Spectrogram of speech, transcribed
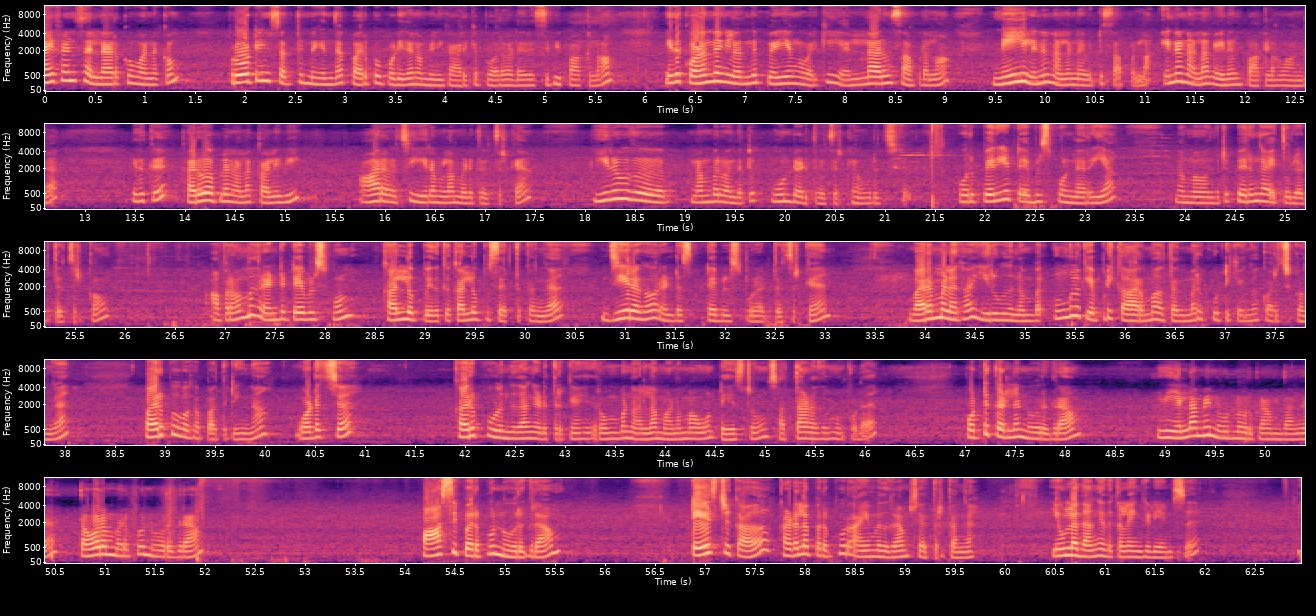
Hi friends எல்லாருக்கும் வணக்கம். Protein சத்து மிகுந்த பருப்பு பொடி தான் நம்ம இன்றைக்கி அரைக்க போகிறோட ரெசிபி பார்க்கலாம். இது குழந்தைங்கள்லேருந்து பெரியவங்க வரைக்கும் எல்லோரும் சாப்பிடலாம். நெய்யிலன்னு நல்லெண்ணெய் விட்டு சாப்பிட்லாம். நல்லா வேணும்னு பார்க்கலாம் வாங்க. இதுக்கு கருவேப்பிலை நல்லா கழுவி ஆற வச்சு ஈரமெல்லாம் எடுத்து வச்சுருக்கேன். இருபது நம்பர் வந்துட்டு பூண்டு எடுத்து வச்சுருக்கேன் உரிச்சு. ஒரு பெரிய டேபிள் ஸ்பூன் நிறையா நம்ம வந்துட்டு பெருங்காயத்தூள் எடுத்து வச்சுருக்கோம். அப்புறமா ரெண்டு டேபிள் ஸ்பூன் கல்லுப்பு இதுக்கு கல்லுப்பு சேர்த்துக்கோங்க. ஜீரகம் ரெண்டு டேபிள் ஸ்பூன் எடுத்து வச்சுருக்கேன். வரமிளகாய் இருபது நம்பர். உங்களுக்கு எப்படி காரமோ அதுக்கு தகுந்த மாதிரி கூட்டிக்கோங்க குறைச்சிக்கோங்க. பருப்பு வகை பார்த்துட்டிங்கன்னா உடச்ச கருப்பு உளுந்து தாங்க எடுத்திருக்கேன். இது ரொம்ப நல்லா மணமாகவும் டேஸ்ட்டும் சத்தானதும் கூட. பொட்டுக்கடலை நூறு கிராம். இது எல்லாமே நூறு நூறு கிராம் தாங்க. துவரம்பருப்பு நூறு கிராம். பாசிப்பருப்பு நூறு கிராம். டேஸ்ட்டுக்காக கடலைப்பருப்பு ஒரு ஐம்பது கிராம் சேர்த்துருக்கேங்க. இவ்வளோ தாங்க இதுக்கெல்லாம் இன்க்ரீடியன்ஸு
